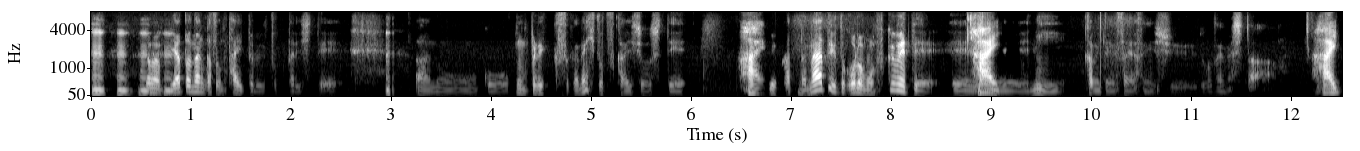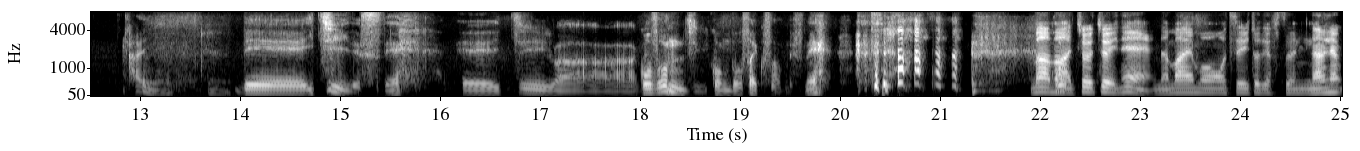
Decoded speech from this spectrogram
うんうんうんだからうんやっとなんかそのタイトル取ったりして、あのーこうコンプレックスがね、一つ解消してはい。よかったなというところも含めて、えーはい2位、上谷沙耶選手でございました。はい。はいうんで、1位ですね。えー、1位は、ご存知、近藤紗友子さんですね。まあまあ、ちょいちょいね、名前もツイートで普通に何々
